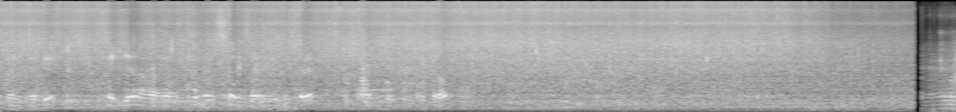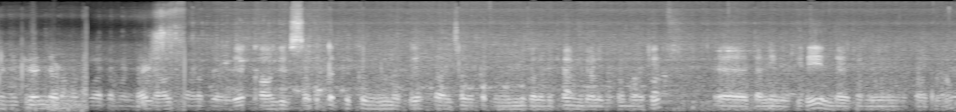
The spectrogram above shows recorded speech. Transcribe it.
வெளியில் சரியாக கமர்ஷியல் கிட்ட எனக்கு ரெண்டு இடம் வந்து பார்த்தோம்னா யாழ்ப்பாணத்தில் காகில் சவுக்கத்துக்கு முன்னுக்கு காகில் சவுக்கத்துக்கு முன்னுக்கு வந்துட்டு இந்த அளவுக்கு மாற்றி தண்ணி நிற்கிது. இந்த தண்ணி பார்க்கலாம்.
